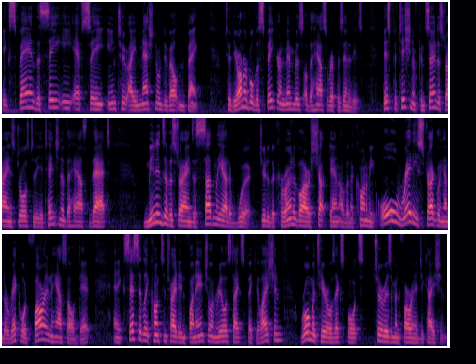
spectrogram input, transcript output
Expand the CEFC into a national development bank. To the Honourable the Speaker and members of the House of Representatives. This petition of concerned Australians draws to the attention of the House that millions of Australians are suddenly out of work due to the coronavirus shutdown of an economy already struggling under record foreign and household debt and excessively concentrated in financial and real estate speculation, raw materials exports, tourism, and foreign education.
